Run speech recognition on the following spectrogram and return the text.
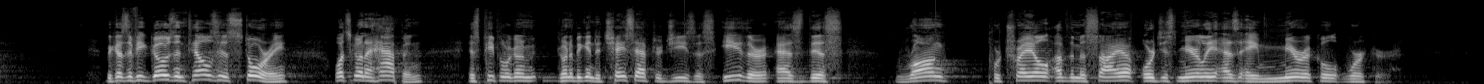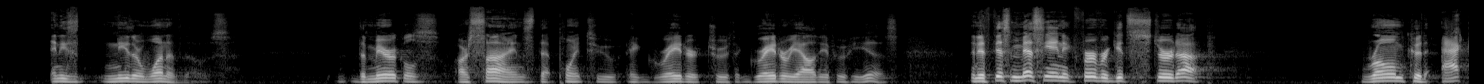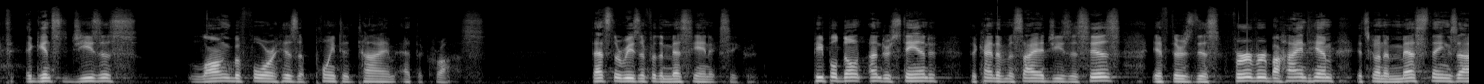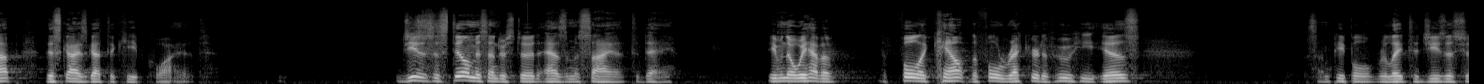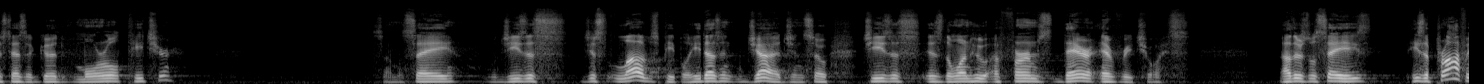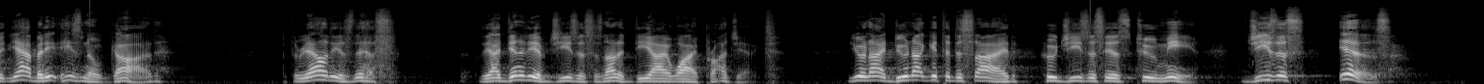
Because if he goes and tells his story, what's going to happen is people are going to, going to begin to chase after Jesus either as this wrong portrayal of the Messiah or just merely as a miracle worker. And he's neither one of those. The miracles are signs that point to a greater truth, a greater reality of who he is. And if this messianic fervor gets stirred up, Rome could act against Jesus long before his appointed time at the cross. That's the reason for the messianic secret. People don't understand the kind of Messiah Jesus is. If there's this fervor behind him, it's going to mess things up. This guy's got to keep quiet. Jesus is still misunderstood as a Messiah today. Even though we have a, the full account, the full record of who he is, some people relate to Jesus just as a good moral teacher. Some will say, well, Jesus just loves people. He doesn't judge. And so Jesus is the one who affirms their every choice. Others will say he's, he's a prophet, yeah, but he, he's no God. But the reality is this the identity of Jesus is not a DIY project. You and I do not get to decide who Jesus is to me. Jesus is.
